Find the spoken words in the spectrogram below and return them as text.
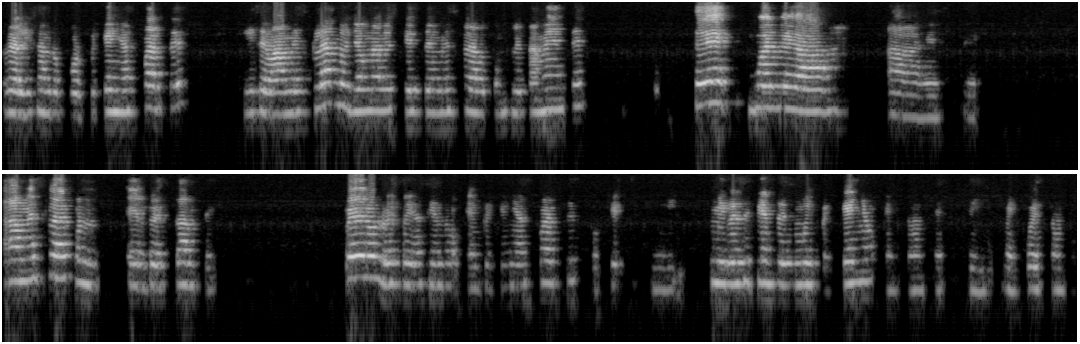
realizando por pequeñas partes y se va mezclando, ya una vez que esté mezclado completamente, se vuelve a, a, este, mezclar con el restante. Pero lo estoy haciendo en pequeñas partes porque mi, mi recipiente es muy pequeño, entonces sí, me cuesta un poco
